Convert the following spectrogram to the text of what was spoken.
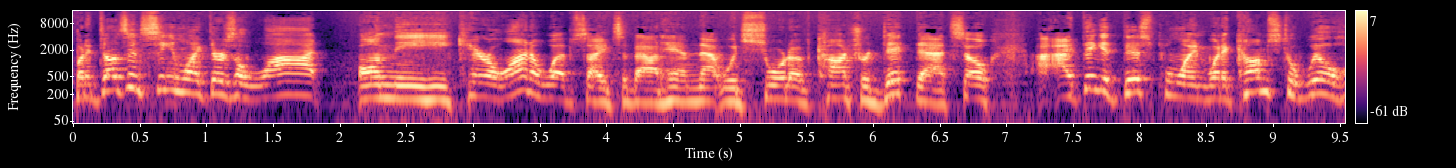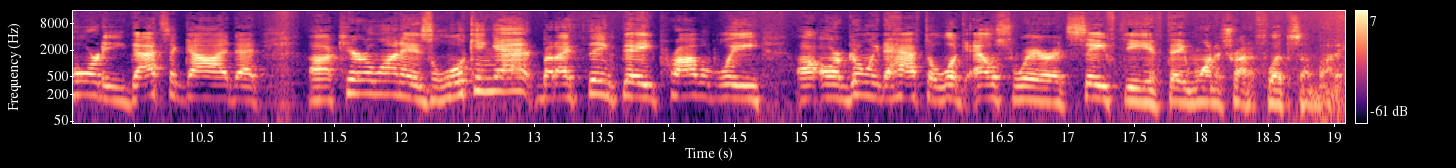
But it doesn't seem like there's a lot on the Carolina websites about him that would sort of contradict that. So I think at this point, when it comes to Will Hardy, that's a guy that uh, Carolina is looking at, but I think they probably uh, are going to have to look elsewhere at safety if they want to try to flip somebody.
